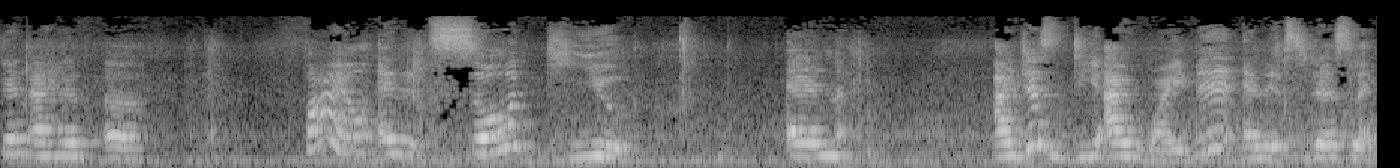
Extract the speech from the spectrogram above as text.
Then I have a file and it's so cute. And I just DIYed it and it's just like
